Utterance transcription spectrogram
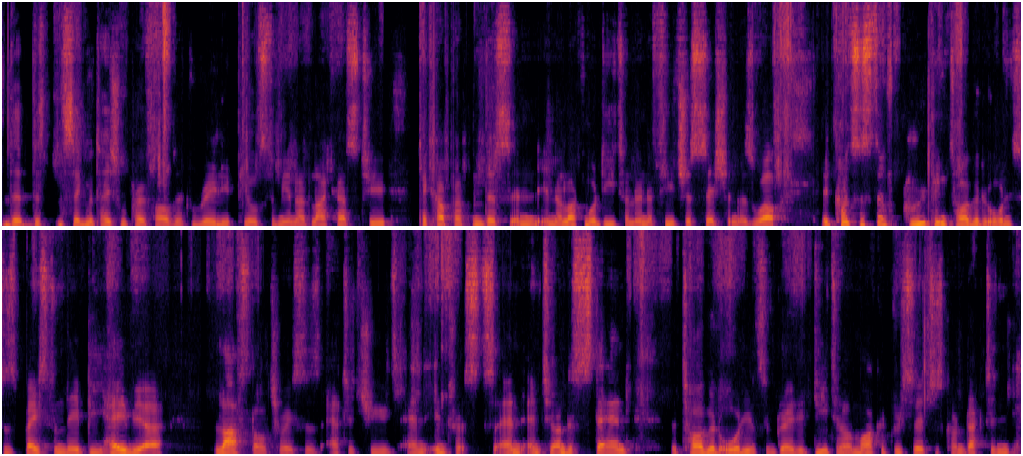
the, the, the, segmentation profile that really appeals to me. And I'd like us to pick up on this in, in a lot more detail in a future session as well. It consists of grouping targeted audiences based on their behavior, lifestyle choices, attitudes, and interests. And, and to understand the target audience in greater detail, market research is conducted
